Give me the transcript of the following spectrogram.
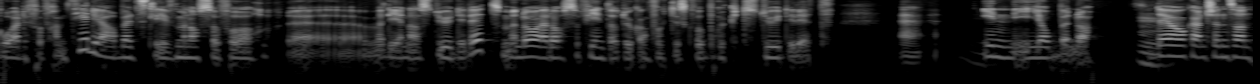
både for fremtidig arbeidsliv, men også for eh, verdien av studiet ditt. Men da er det også fint at du kan faktisk få brukt studiet ditt eh, inn i jobben, da. Så det er jo kanskje en sånn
